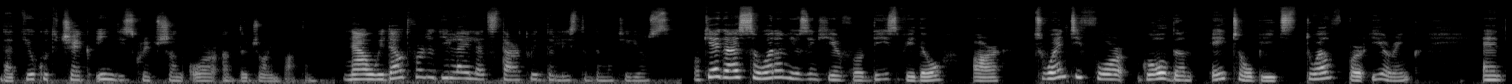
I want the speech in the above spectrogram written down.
that you could check in description or at the join button. Now without further delay let's start with the list of the materials. Okay guys, so what I'm using here for this video are 24 golden 8 beads, 12 per earring, and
